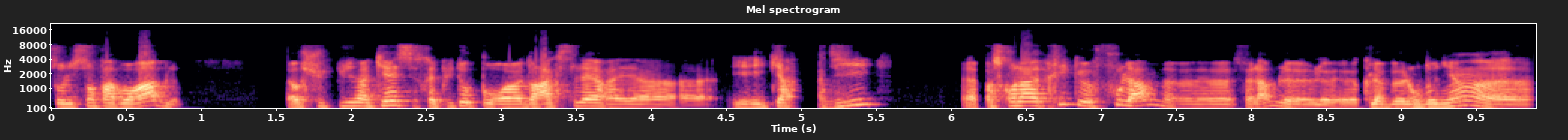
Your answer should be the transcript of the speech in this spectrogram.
solution favorable Là où je suis plus inquiet, ce serait plutôt pour euh, Draxler et, euh, et Icardi, parce qu'on a appris que Fulham, Fulham le, club londonien,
